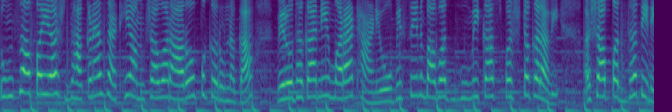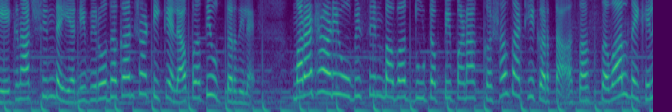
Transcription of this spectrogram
तुमचं अपयश झाकण्यासाठी आमच्यावर आरोप करू नका. विरोधकांनी मराठा आणि ओबीसींबाबत भूमिका स्पष्ट करावी अशा पद्धतीने एकनाथ शिंदे यांनी विरोधकांच्या टीकेला प्रतिउत्तर दिलंय. मराठा आणि ओबीसींबाबत दुटप्पीपणा कशासाठी करता असा सवाल देखील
